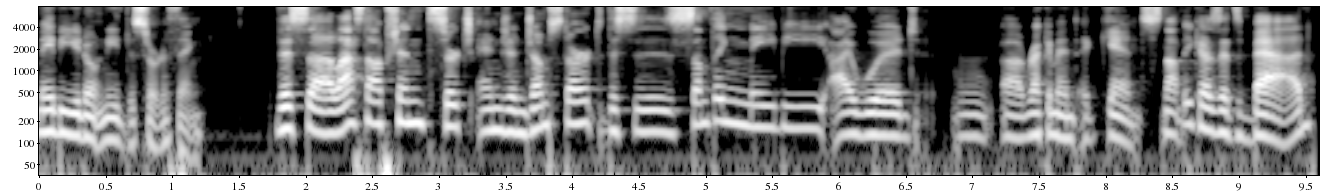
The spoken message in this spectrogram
maybe you don't need this sort of thing. This uh, last option, Search Engine Jumpstart, this is something maybe I would uh, recommend against. Not because it's bad,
